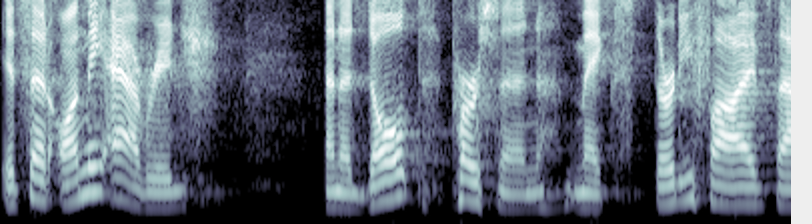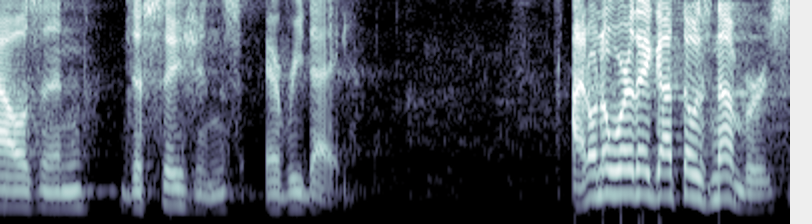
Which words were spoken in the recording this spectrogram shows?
It said on the average, an adult person makes 35,000 decisions every day. I don't know where they got those numbers.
